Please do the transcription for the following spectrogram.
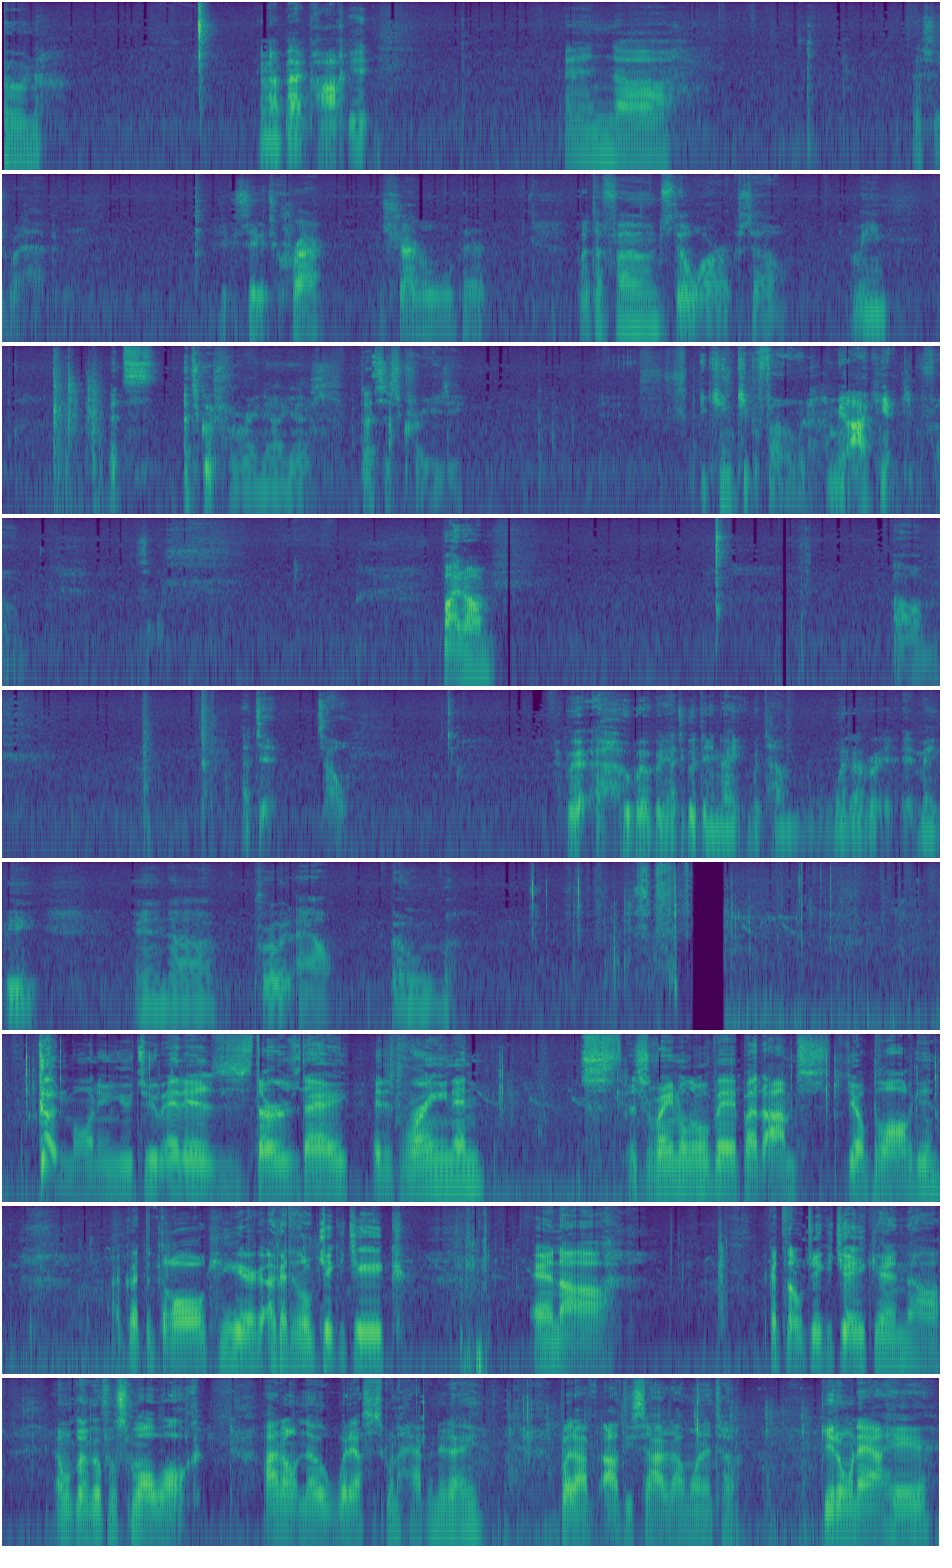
in my back pocket, and uh, this is what happened. As you can see, it's cracked, shattered a little bit. But the phone still works, so I mean, it's it's good for right now, I guess. But that's just crazy. You can't keep a phone. I mean, I can't keep a phone. So, but um, um, that's it. So. But I hope everybody has a good day, night, what time, whatever it, it may be. And uh, throw it out. Boom. Good morning, YouTube. It is Thursday. It is raining. It's, it's raining a little bit, but I'm still blogging. I got the dog here. I got the little Jakey Jake. And, uh... I got the little Jakey Jake and uh, and we're gonna go for a small walk. I don't know what else is gonna happen today, but I've, I've decided I wanted to get on out here,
